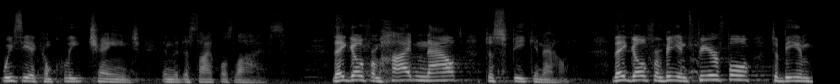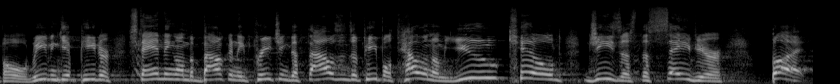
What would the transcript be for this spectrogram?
we see a complete change in the disciples' lives. They go from hiding out to speaking out. They go from being fearful to being bold. We even get Peter standing on the balcony preaching to thousands of people, telling them, You killed Jesus, the Savior, but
